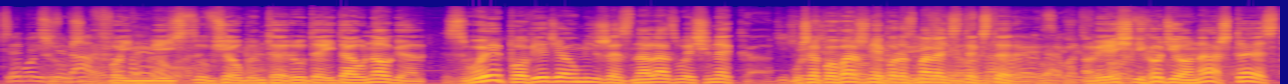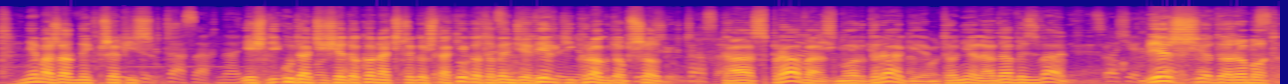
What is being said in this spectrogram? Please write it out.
Cóż, na twoim miejscu wziąłbym tę rudę i dał nogę, ale... Zły powiedział mi, że znalazłeś Neka. Muszę poważnie porozmawiać z Dexterem. Ale jeśli chodzi o nasz test, nie ma żadnych przepisów. Jeśli uda ci się dokonać czegoś takiego, to będzie wielki krok do przodu. Ta sprawa z Mordragiem to nie lada wyzwanie. Bierz się do roboty.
